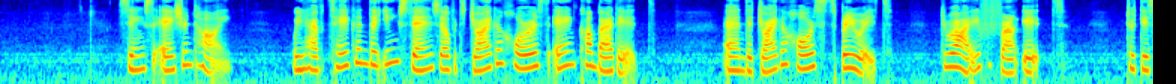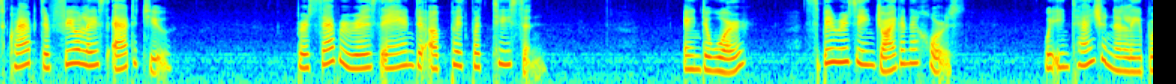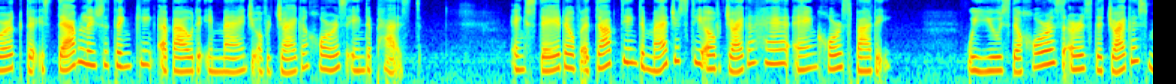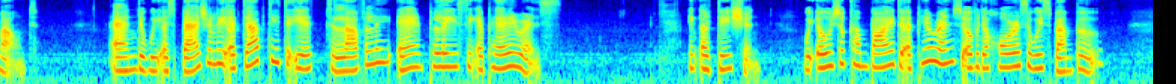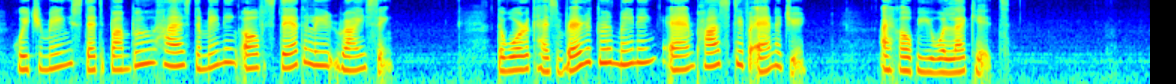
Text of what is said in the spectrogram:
Since ancient time, we have taken the incense of the dragon horse and combated it, and the dragon horse spirit derived from it to describe the fearless attitude, perseverance, and appreciation. In the word, spirits in dragon and horse we intentionally broke the established thinking about the image of a dragon horse in the past. Instead of adopting the majesty of dragon head and horse body, we use the horse as the dragon's mount, and we especially adopted its lovely and pleasing appearance. In addition, we also combine the appearance of the horse with bamboo, which means that bamboo has the meaning of steadily rising. The work has very good meaning and positive energy. I hope you will like it.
